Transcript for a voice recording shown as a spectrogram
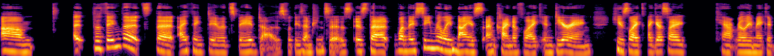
Um, the thing that that I think David Spade does with these entrances is that when they seem really nice and kind of like endearing, he's like, I guess I can't really make a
